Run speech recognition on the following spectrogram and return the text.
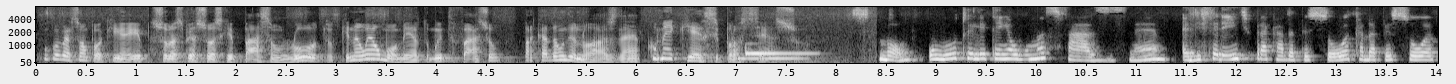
Vamos conversar um pouquinho aí sobre as pessoas que passam luto, que não é um momento muito fácil para cada um de nós, né? Como é que é esse processo? Bom, o luto ele tem algumas fases, né? É diferente para cada pessoa, cada pessoa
